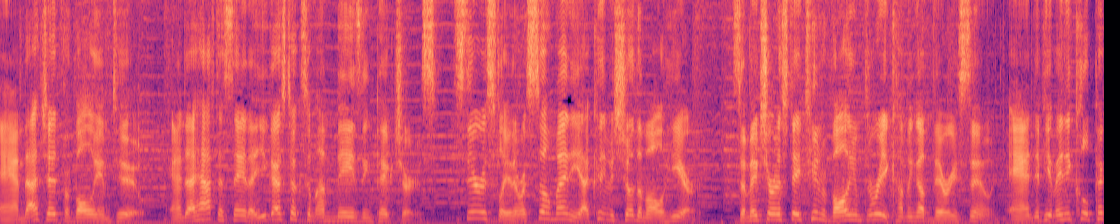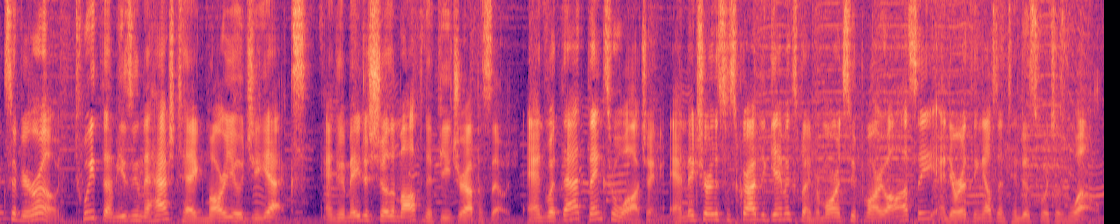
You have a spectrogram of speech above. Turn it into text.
And that's it for Volume 2. And I have to say that you guys took some amazing pictures. Seriously, there were so many I couldn't even show them all here. So make sure to stay tuned for Volume 3 coming up very soon. And if you have any cool pics of your own, tweet them using the hashtag MarioGX, and we may just show them off in a future episode. And with that, thanks for watching, and make sure to subscribe to GameXplain for more on Super Mario Odyssey and everything else Nintendo Switch as well.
